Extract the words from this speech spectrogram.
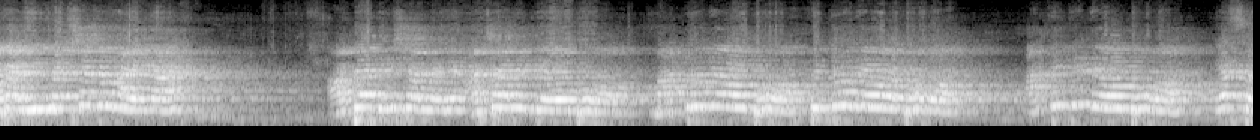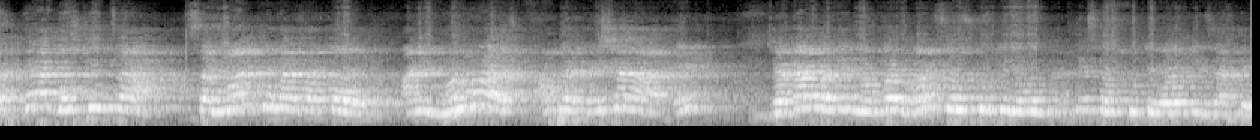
लक्ष ठेवून ऐका. आपल्या देशामध्ये आचार्य देवो भव मातृदेवो भव पितृदेवो भव अतिथी देवो भव या सगळ्या गोष्टींचा सन्मान केला जातो. आणि म्हणूनच आपल्या देशाला एक जगामध्ये नंबर वन संस्कृती म्हणून भारतीय संस्कृती ओळखली जाते.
